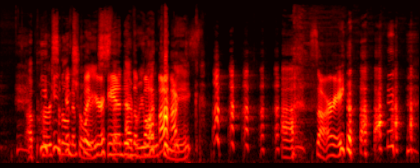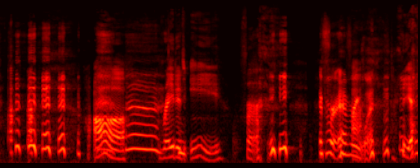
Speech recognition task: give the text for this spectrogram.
a personal gonna choice put your hand that in the everyone box. can make uh, Sorry. oh rated e for For everyone. yeah.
